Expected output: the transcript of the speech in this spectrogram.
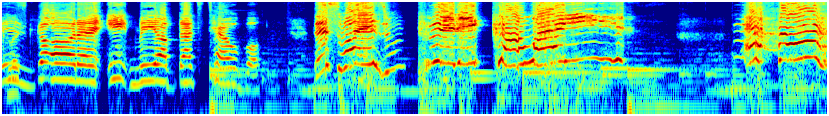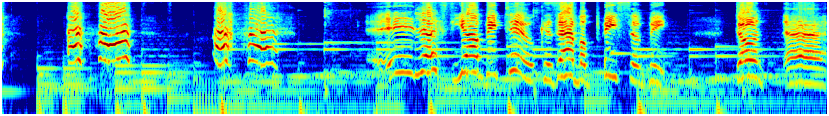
He's Click. gonna eat me up. That's terrible. This one is pretty kawaii! it looks yummy too, cause I'm a piece of meat. Don't, uh,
